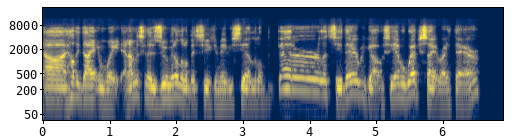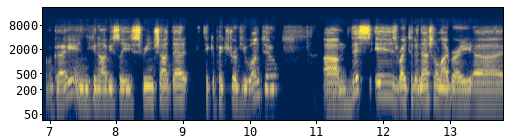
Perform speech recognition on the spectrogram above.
a uh, healthy diet and weight. And I'm just going to zoom in a little bit so you can maybe see a little better. Let's see, there we go. So you have a website right there. Okay, and you can obviously screenshot that, take a picture if you want to. Um, this is right to the National Library uh,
